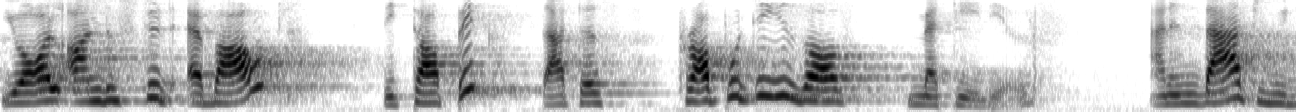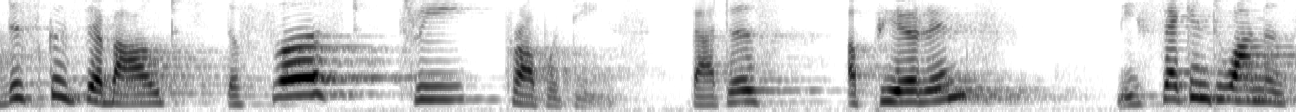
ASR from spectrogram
you all understood about the topic that is properties of materials. And in that we discussed about the first three properties that is appearance, the second one is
